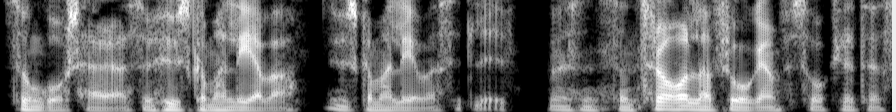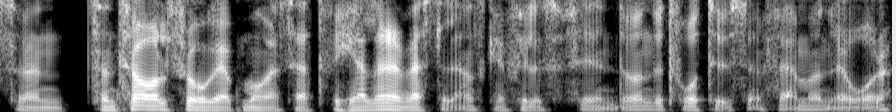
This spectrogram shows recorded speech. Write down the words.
som går så här, alltså hur ska man leva? Hur ska man leva sitt liv? Den centrala frågan för Sokrates och en central fråga på många sätt för hela den västerländska filosofin då under 2500 år.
